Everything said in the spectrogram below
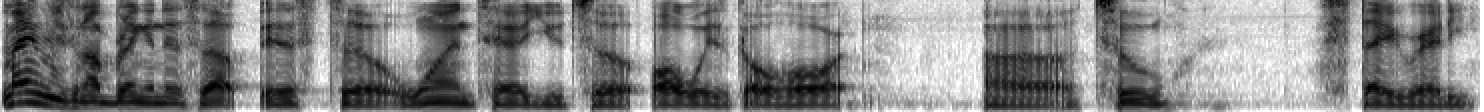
main reason I'm bringing this up is to one, tell you to always go hard. Uh, two, stay ready.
